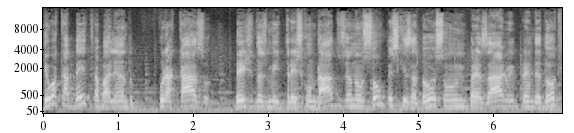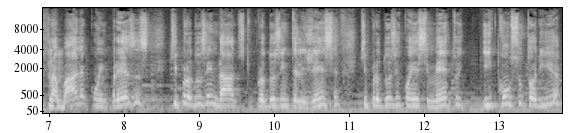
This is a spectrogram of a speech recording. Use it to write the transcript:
Eu acabei trabalhando, por acaso, desde 2003 com dados. Eu não sou um pesquisador, sou um empresário, um empreendedor que uhum. trabalha com empresas que produzem dados, que produzem inteligência, que produzem conhecimento e consultoria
